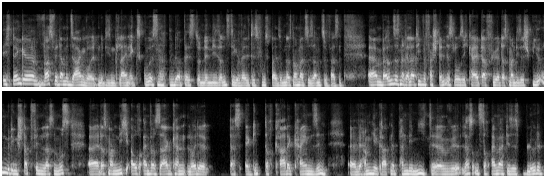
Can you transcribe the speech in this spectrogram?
ich denke, was wir damit sagen wollten, mit diesem kleinen Exkurs nach Budapest und in die sonstige Welt des Fußballs, um das nochmal zusammenzufassen. Ähm, bei uns ist eine relative Verständnislosigkeit dafür, dass man dieses Spiel unbedingt stattfinden lassen muss, äh, dass man nicht auch einfach sagen kann, Leute, das ergibt doch gerade keinen Sinn. Äh, wir haben hier gerade eine Pandemie. Äh, lass uns doch einfach dieses blöde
